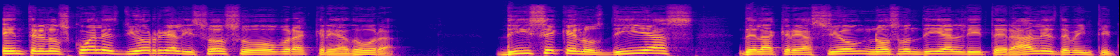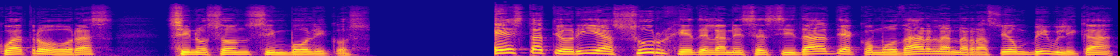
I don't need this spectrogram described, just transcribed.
entre los cuales Dios realizó su obra creadora. Dice que los días de la creación no son días literales de 24 horas, sino son simbólicos. Esta teoría surge de la necesidad de acomodar la narración bíblica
